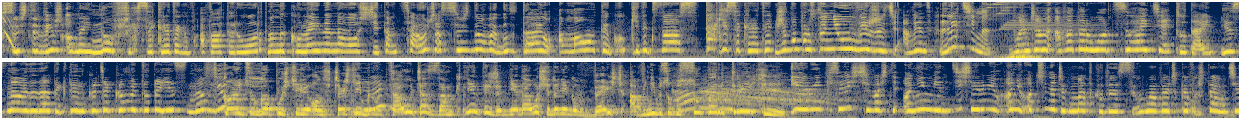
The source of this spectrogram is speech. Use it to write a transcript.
Coś ty wiesz o najnowszych sekretach w Avatar World? Mamy kolejne nowości, tam cały czas coś nowego dodają, a mało tego, Kitek znalazł takie sekrety, że po prostu nie uwierzycie, a więc lecimy! Włączamy Avatar World, słuchajcie, tutaj jest nowy dodatek, ten kociakowy tutaj jest nowy. W końcu go puścili, on wcześniej był cały czas zamknięty, że nie dało się do niego wejść, a w nim są super triki. Ile mi pisaliście właśnie o nim, więc dzisiaj robimy o nim odcineczek, matko, to jest ławeczka w kształcie...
